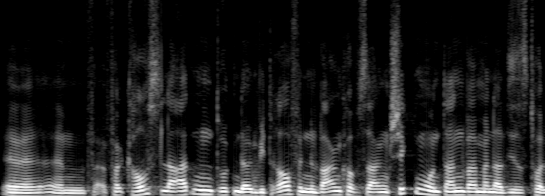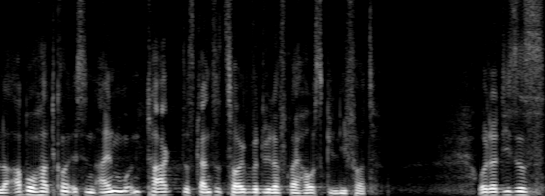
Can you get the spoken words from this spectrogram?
Verkaufsladen, drücken da irgendwie drauf, in den Warenkorb sagen schicken und dann, weil man da dieses tolle Abo hat, ist in einem Tag das ganze Zeug wird wieder frei Haus geliefert. Oder dieses,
